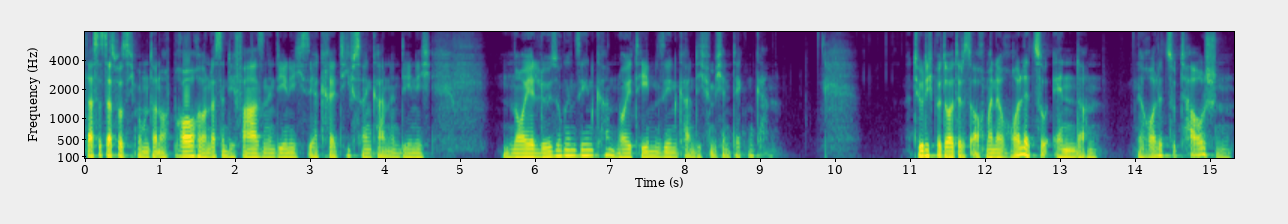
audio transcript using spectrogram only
das ist das, was ich momentan auch brauche. Und das sind die Phasen, in denen ich sehr kreativ sein kann, in denen ich neue Lösungen sehen kann, neue Themen sehen kann, die ich für mich entdecken kann. Natürlich bedeutet es auch, meine Rolle zu ändern, eine Rolle zu tauschen.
